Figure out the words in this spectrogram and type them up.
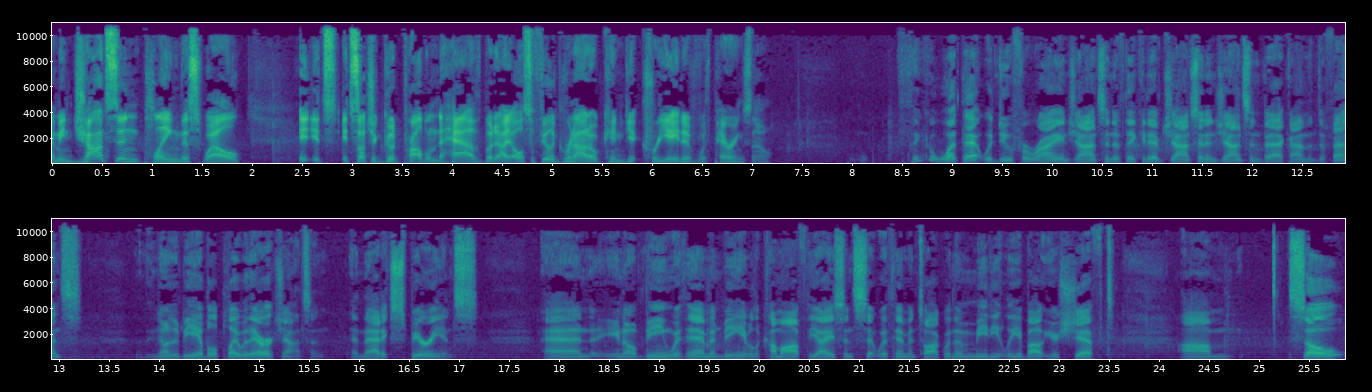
I mean Johnson playing this well it, it's it's such a good problem to have, but I also feel like Granato can get creative with pairings now. Think of what that would do for Ryan Johnson if they could have Johnson and Johnson back on the defense. You know, to be able to play with Erik Johnson and that experience, and you know, being with him and being able to come off the ice and sit with him and talk with him immediately about your shift. Um, so,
